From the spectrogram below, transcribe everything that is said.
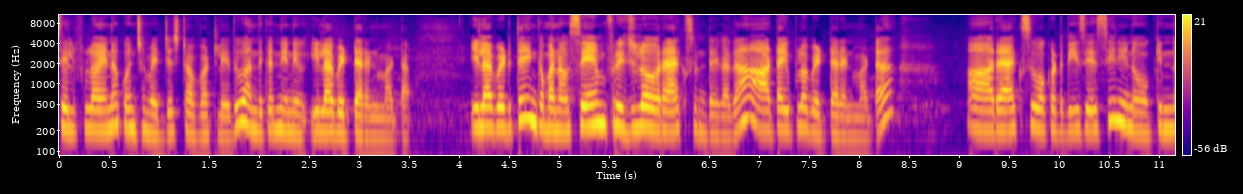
సెల్ఫ్లో అయినా కొంచెం అడ్జస్ట్ అవ్వట్లేదు. అందుకని నేను ఇలా పెట్టారనమాట ఇలా పెడితే ఇంకా మనం సేమ్ ఫ్రిడ్జ్లో ర్యాక్స్ ఉంటాయి కదా ఆ టైప్లో పెట్టారనమాట ఆ ర్యాక్స్ ఒకటి తీసేసి నేను కింద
